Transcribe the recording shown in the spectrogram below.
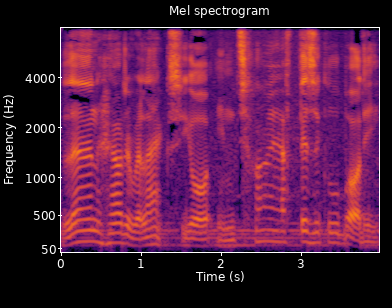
learn how to relax your entire physical body.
